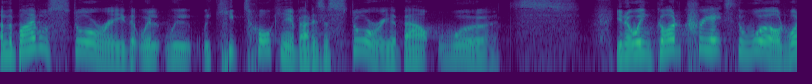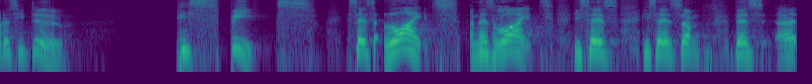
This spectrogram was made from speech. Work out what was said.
And the Bible story that we, we, we keep talking about is a story about words. You know, when God creates the world, what does He do? He speaks. He says light, and there's light. He says, he says um, there's uh,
